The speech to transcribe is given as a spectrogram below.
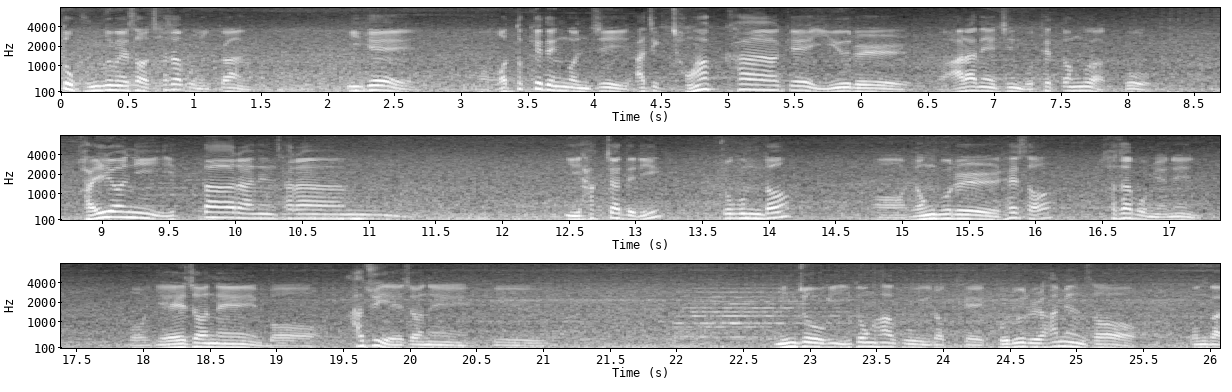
또 궁금해서 찾아보니까 이게 어, 어떻게 된 건지 아직 정확하게 이유를 알아내지 못했던 것 같고 관련이 있다라는 사람 이 학자들이 조금 더 어, 연구를 해서 찾아보면은 뭐 예전에 뭐 아주 예전에 그 민족이 이동하고 이렇게 교류를 하면서 뭔가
